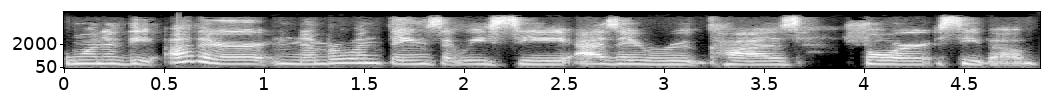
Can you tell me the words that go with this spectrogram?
one of the other number one things that we see as a root cause for SIBO.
